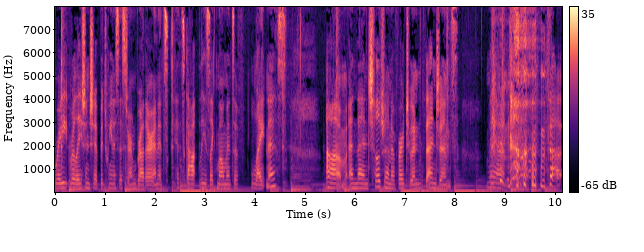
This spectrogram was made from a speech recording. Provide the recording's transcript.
great relationship between a sister and brother, and it's it's got these like moments of lightness. Um, and then Children of Virtue and Vengeance, man, that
